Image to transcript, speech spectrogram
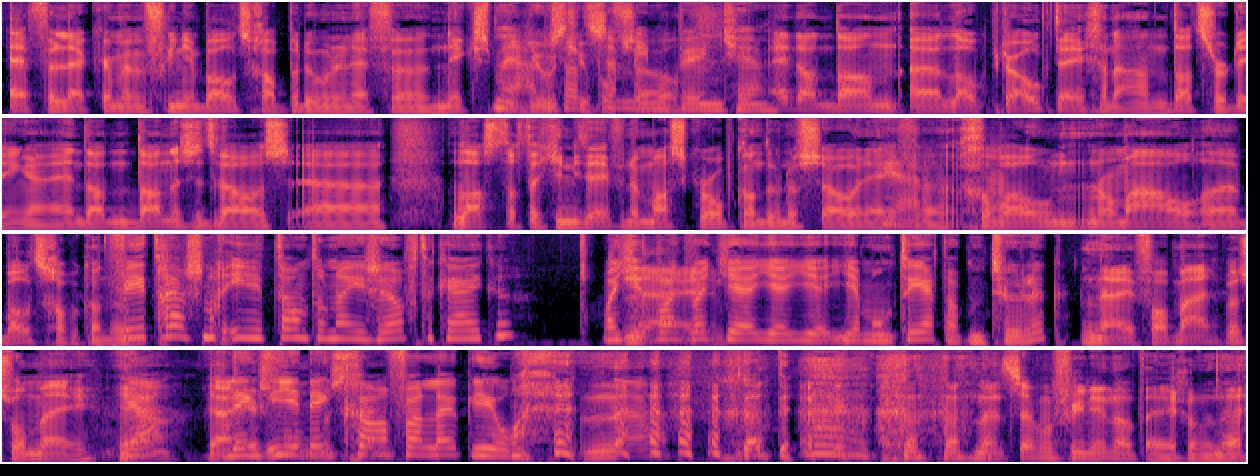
even lekker met mijn vrienden boodschappen doen en even niks met ja, dus YouTube dus of zo. En dan, dan uh, loop je er ook tegenaan. Dat soort dingen. En dan, dan is het wel eens lastig dat je niet even een masker op kan doen of zo en even gewoon normaal uh, boodschappen kan doen. Vind je het trouwens nog irritant om naar jezelf te kijken? Want je, nee. want, je, je, je, je, monteert dat natuurlijk. Nee, valt me eigenlijk best wel mee. Ja? ja? Denk, je denkt gewoon van leuke jongen. Nou, dat, dat zegt mijn vriendin al tegen me. Nee,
